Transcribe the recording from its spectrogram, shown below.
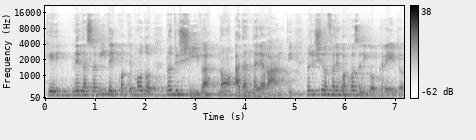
che nella sua vita in qualche modo non riusciva no, ad andare avanti, non riusciva a fare qualcosa di concreto.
